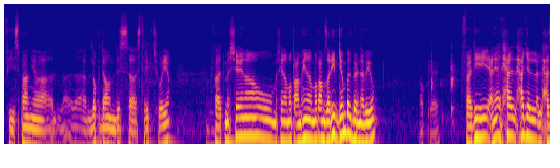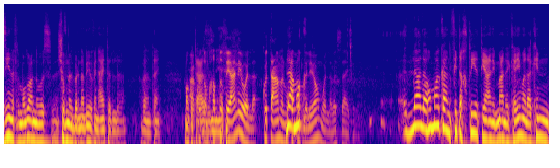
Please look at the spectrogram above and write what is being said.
في إسبانيا ال- ال- ال lockdown لسه strict شوية. فتمشينا ومشينا مطعم هنا مطعم ظريف جنب البرنابيو. أوكي. فدي يعني الح- الحاجة الحزينة في الموضوع إنه بس شفنا البرنابيو في نهاية ال- الفالنتاين ما كنت كنت عايز إني- مخطط يعني. ولا كنت عامل لا، ما مخطط لليوم ولا بس هاي كده؟ لا لا هو ما كان في تخطيط يعني بمعنى الكلمة لكن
